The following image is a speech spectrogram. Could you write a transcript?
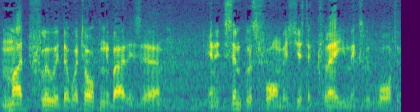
mud fluid that we're talking about is, uh, in its simplest form, is just a clay mixed with water.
